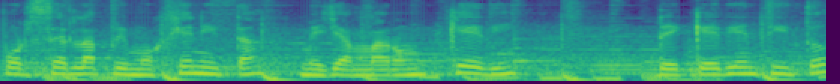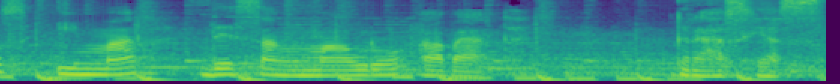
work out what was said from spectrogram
por ser la primogénita, me llamaron Kedi, de qué dientitos y Mar de San Mauro Abad. Gracias.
